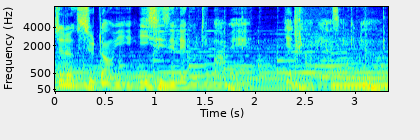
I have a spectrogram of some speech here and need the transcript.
ကျွန်တော်ဆုတောင်းရင်ဤစီစဉ်လေးကိုဒီမှာပဲညှိနှိုင်း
